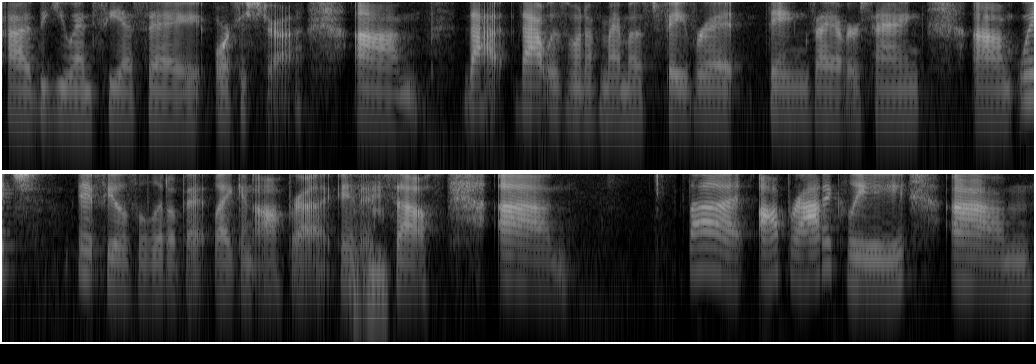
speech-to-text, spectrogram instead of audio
uh, the UNCSA Orchestra. Um, that that was one of my most favorite things I ever sang, um, which it feels a little bit like an opera in mm-hmm. itself. Um, but operatically, um,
